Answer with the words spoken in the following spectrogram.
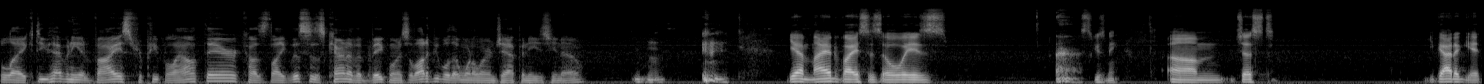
like, do you have any advice for people out there? Because like this is kind of a big one. There's a lot of people that want to learn Japanese, you know. hmm yeah my advice is always excuse me um, just you got to get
